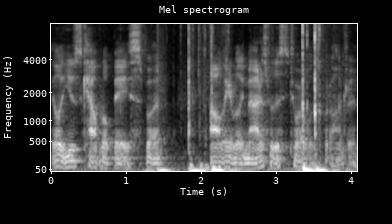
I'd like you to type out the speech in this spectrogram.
it'll use capital base, but I don't think it really matters for this tutorial. We'll just put 100.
